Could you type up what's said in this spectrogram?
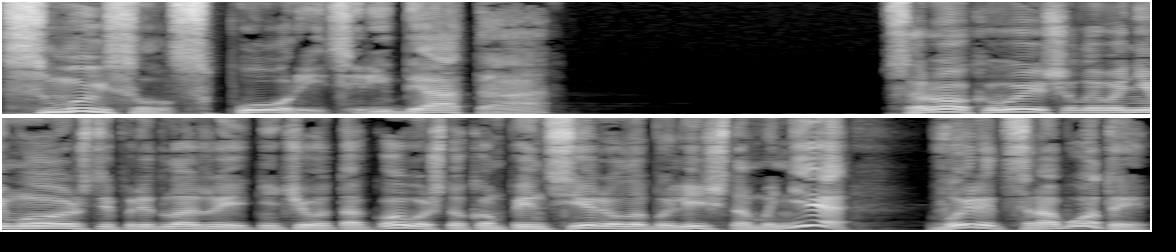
Смысл спорить, ребята? Срок вышел, и вы не можете предложить ничего такого, что компенсировало бы лично мне вылет с работы,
